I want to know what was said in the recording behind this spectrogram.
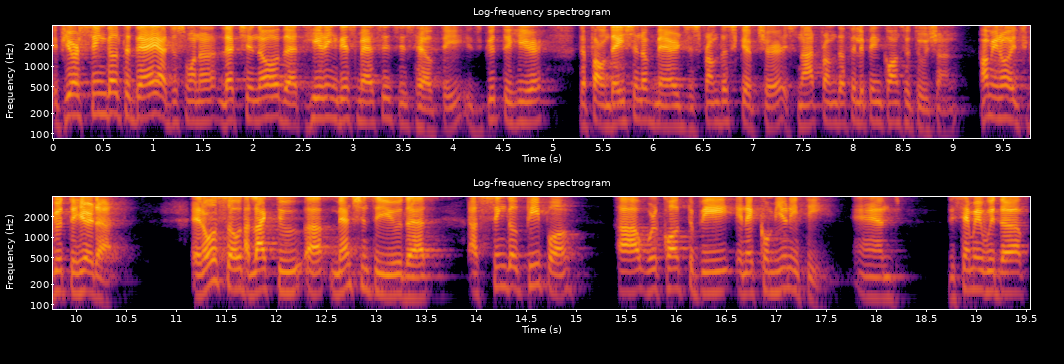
if you're single today, I just want to let you know that hearing this message is healthy. It's good to hear the foundation of marriage is from the scripture. It's not from the Philippine constitution. How many know it's good to hear that? And also, I'd like to uh, mention to you that as single people, uh, we're called to be in a community. And the same way with the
